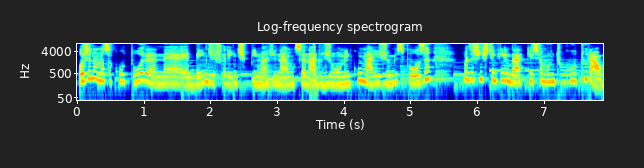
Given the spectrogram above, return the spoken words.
Hoje na nossa cultura, né, é bem diferente imaginar um cenário de um homem com mais de uma esposa, mas a gente tem que lembrar que isso é muito cultural,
